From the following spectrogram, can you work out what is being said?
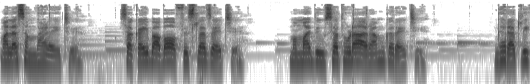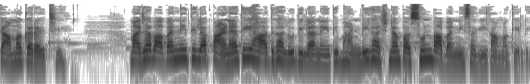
मला सांभाळायचे. सकाळी बाबा ऑफिसला जायचे. मम्मा दिवसा थोडा आराम करायची. घरातली कामं करायची. माझ्या बाबांनी तिला पाण्यातही हात घालू दिला नाही. ती भांडी घासण्यापासून बाबांनी सगळी कामं केली.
